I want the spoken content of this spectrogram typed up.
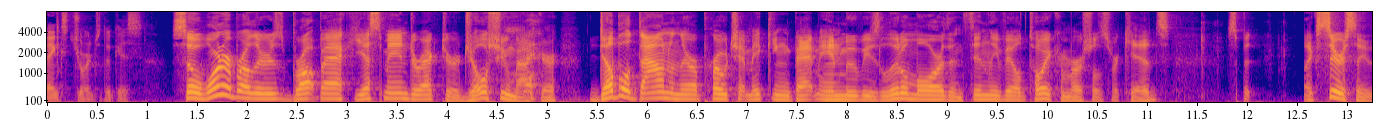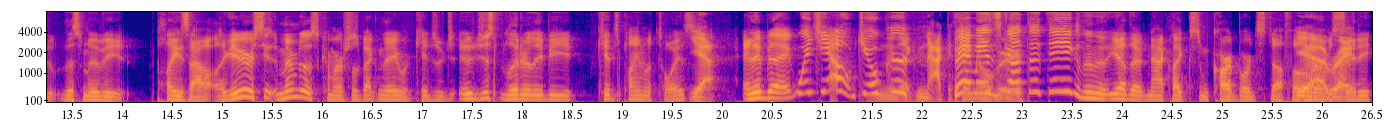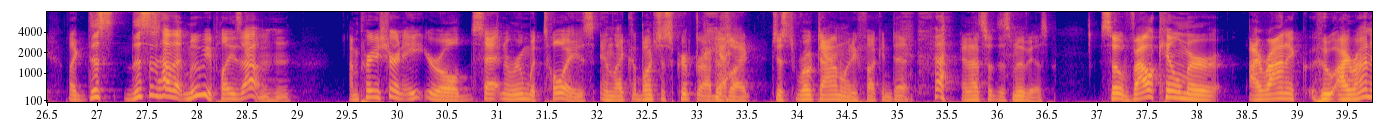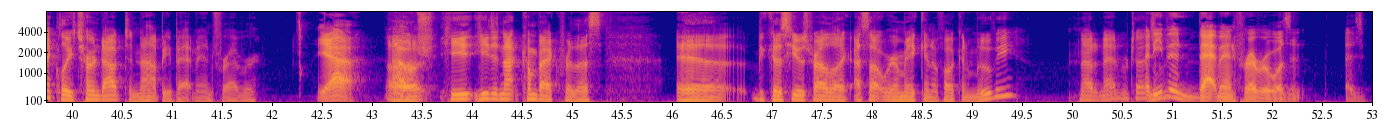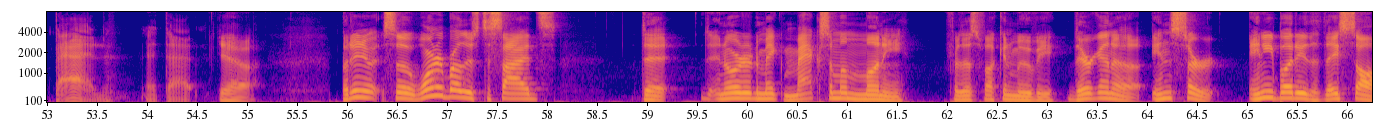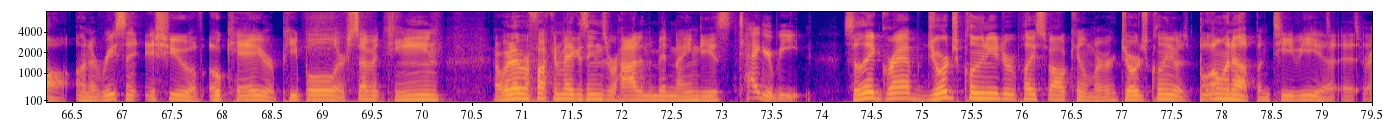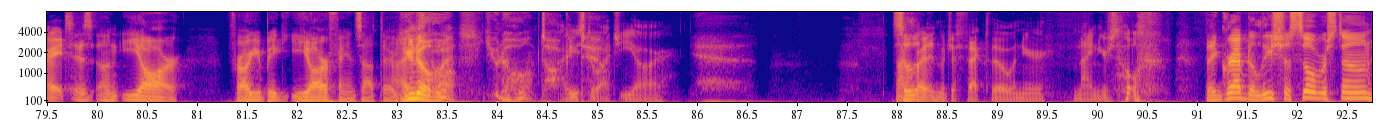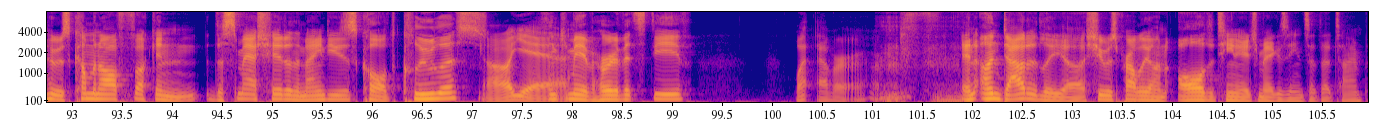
Thanks, George Lucas. So Warner Brothers brought back Yes Man director Joel Schumacher, doubled down on their approach at making Batman movies little more than thinly veiled toy commercials for kids. Sp- like seriously, this movie plays out. Like have you ever seen? Remember those commercials back in the day where kids would? It would just literally be kids playing with toys. Yeah. And they'd be like, "Watch out, Joker! like, knock a thing Batman's over. got the thing!" And then the, yeah, they'd knock like some cardboard stuff over Yeah, the right. city. Like this, this is how that movie plays out. Mm-hmm. I'm pretty sure an eight year old sat in a room with toys and like a bunch of script writers Yeah. like just wrote down what he fucking did, and that's what this movie is. So Val Kilmer, ironic, who ironically turned out to not be Batman Forever. Yeah. Uh, Ouch. he he did not come back for this, uh, because he was probably like, I thought we were making a fucking movie, not an advertisement. and even Batman Forever wasn't as bad at that. Yeah. But anyway, so Warner Brothers decides that in order to make maximum money for this fucking movie, they're going to insert anybody that they saw on a recent issue of OK or People or 17 or whatever fucking magazines were hot in the mid 90s. Tiger Beat. So they grabbed George Clooney to replace Val Kilmer. George Clooney was blowing up on TV. Uh, That's right. Is on ER. For all you big ER fans out there, I you know who watch- you know who I'm talking to. I used to. to watch ER. Not So quite as much effect though when you're nine years old. They grabbed Alicia Silverstone, who was coming off fucking the smash hit of the '90s called "Clueless." oh yeah. I think you may have heard of it, Steve. Whatever. and undoubtedly, uh, she was probably on all the teenage magazines at that time.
